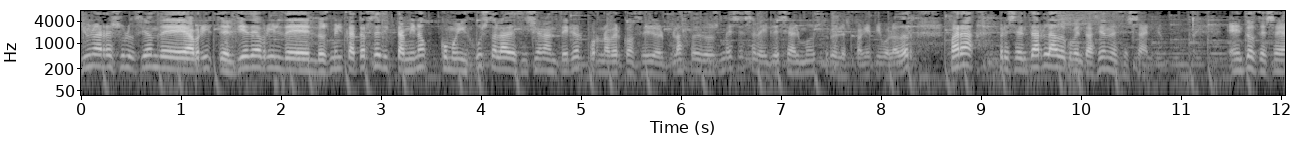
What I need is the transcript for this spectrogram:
y una resolución de abril, del 10 de abril del 2014 dictaminó como injusta la decisión anterior por no haber concedido el plazo de dos meses a la Iglesia del Monstruo del Espagueti Volador para presentar la documentación necesaria. Entonces, eh,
